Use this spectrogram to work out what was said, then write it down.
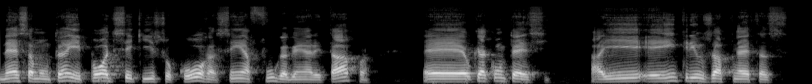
nessa montanha, e pode ser que isso ocorra sem a fuga ganhar a etapa, é, o que acontece? Aí, entre os atletas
